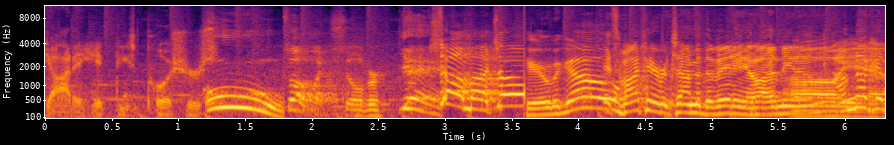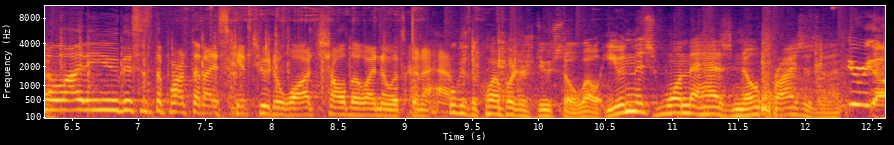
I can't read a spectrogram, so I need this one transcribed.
gotta hit these pushers. Ooh. So much silver. Yeah. So much. Oh. Here we go. It's my favorite time of the video. I mean, Oh, I'm, I'm not gonna lie to you. This is the part that I skip to to watch, although I know what's gonna happen. because the coin pushers do so well. Even this one that has no prizes in it. Here we go.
